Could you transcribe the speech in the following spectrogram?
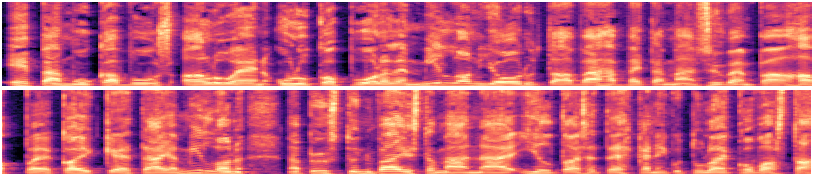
epämukavuusalueen ulkopuolelle, milloin joudutaan vähän vetämään syvempää happea ja kaikkea tää, ja milloin mä pystyn väistämään nämä iltaiset, ehkä niin kuin tulee kovasta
